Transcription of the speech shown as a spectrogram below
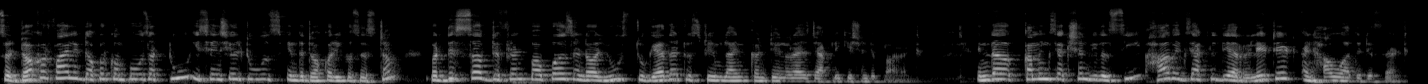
So Dockerfile and Docker Compose are two essential tools in the Docker ecosystem, but they serve different purpose and are used together to streamline containerized application deployment. In the coming section, we will see how exactly they are related and how are they different.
